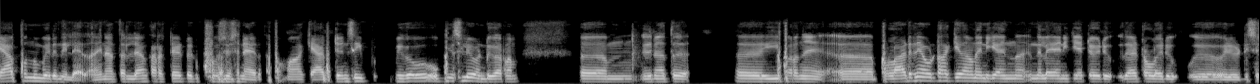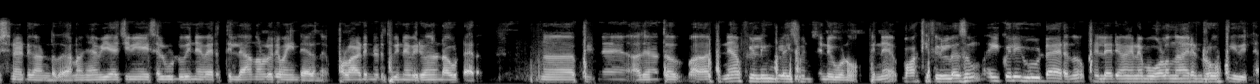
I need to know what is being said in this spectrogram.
ഗ്യാപ്പ് ഒന്നും വരുന്നില്ല അതിനകത്തെല്ലാം കറക്റ്റ് ആയിട്ട് ഒരു പൊസിഷൻ ആയിരുന്നു. അപ്പം ആ ക്യാപ്റ്റൻസി മികവ് ഒബ്വിയസ്ലി ഉണ്ട്. കാരണം ഇതിനകത്ത് ഈ പറഞ്ഞ പ്രൊളാഡിനെ ഔട്ടാക്കിയതാണ് എനിക്ക് ഇന്നലെ എനിക്ക് ഏറ്റവും ഒരു ഇതായിട്ടുള്ള ഒരു ഒരു ഡിസിഷൻ ആയിട്ട് കണ്ടത്. കാരണം ഞാൻ വിചാരിച്ചു ഐസൽ വുഡ് പിന്നെ വരത്തില്ല എന്നുള്ളൊരു മൈൻഡ് ആയിരുന്നു. പൊളാഡിന്റെ അടുത്ത് പിന്നെ വരുമെന്ന് ഡൗട്ടായിരുന്നു പിന്നെ അതിനകത്ത് പിന്നെ ആ ഫീൽഡിംഗ് പ്ലേസ്മെന്റ്സിന്റെ ഗുണവും. പിന്നെ ബാക്കി ഫീൽഡേഴ്സും ഈക്വലി ഗുഡ് ആയിരുന്നു. എല്ലാവരും അങ്ങനെ ബോളൊന്നും ആരും ഡ്രോപ്പ് ചെയ്തില്ല.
